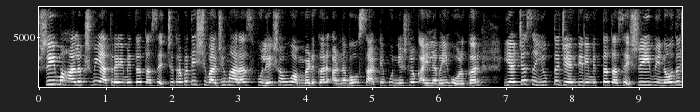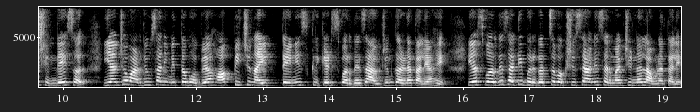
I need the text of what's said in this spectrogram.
श्री महालक्ष्मी यात्रेनिमित्त तसेच छत्रपती शिवाजी महाराज फुले शाहू आंबेडकर अण्णाभाऊ साठे पुण्यश्लोक अहिल्याबाई होळकर यांच्या संयुक्त जयंतीनिमित्त तसेच श्री विनोद शिंदे सर यांच्या वाढदिवसानिमित्त भव्य half pitch night tennis cricket स्पर्धेचे आयोजन करण्यात आले आहे. या स्पर्धेसाठी भरगच्च बक्षिसे आणि सन्मानचिन्ह लावण्यात आले.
